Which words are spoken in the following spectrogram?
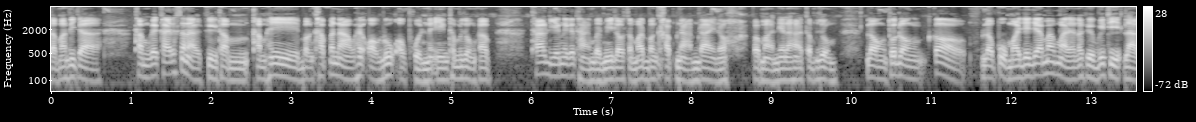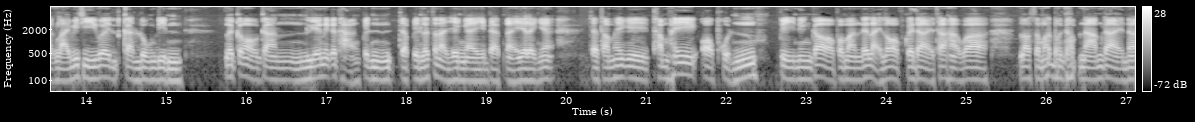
สามารถที่จะ ทำคล้ายๆ ลักษณะคือทำทำให้บังคับมะนาวให้ออกลูกออกผลนั่นเองท่านผู้ชมครับ ถ้าเลี้ยงในกระถางแบบนี้เราสามารถบังคับน้ำได้เนาะประมาณนี้แหละฮะท่านผู้ชมลองทดลองก็เราปลูกมาเยอะแยะมากมายแล้วนะคือวิธีหลากหลายวิธีด้วยการลงดิน แล้วก็การเลี้ยงในกระถางเป็นจะเป็นลักษณะยังไงแบบไหนอะไรเงี้ยจะทำให้ทำให้ออกผลปีหนึ่งก็ประมาณหลายๆรอบก็ได้ ถ้าหากว่าเราสามารถบังคับน้ำได้นะ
